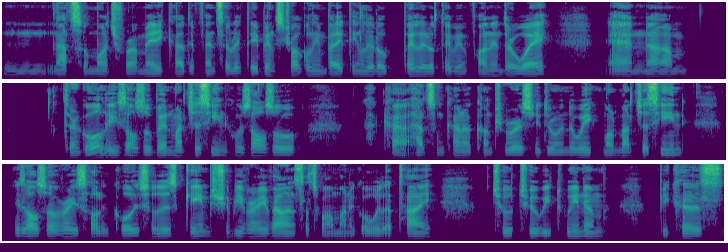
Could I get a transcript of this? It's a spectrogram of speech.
Mm, not so much for America defensively. They've been struggling, but I think little by little they've been finding their way. And um, their goalie has also been Marchesín, who's also had some kind of controversy during the week. Marchesín is also a very solid goalie, so this game should be very balanced. That's why I'm gonna go with a tie, two-two between them, because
